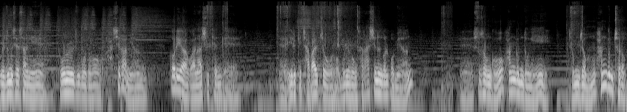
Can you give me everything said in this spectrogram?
요즘 세상에 돈을 주고도 하시라면 꺼리하고 안 하실 텐데 예, 이렇게 자발적으로 무료 봉사를 하시는 걸 보면 예, 수성구 황금동이 점점 황금처럼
